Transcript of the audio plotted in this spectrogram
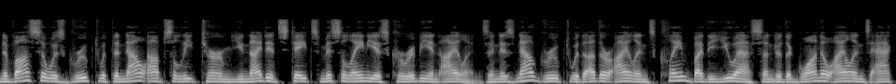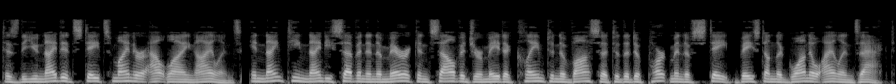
Navassa was grouped with the now obsolete term United States Miscellaneous Caribbean Islands and is now grouped with other islands claimed by the U.S. under the Guano Islands Act as the United States Minor Outlying Islands. In 1997, an American salvager made a claim to Navassa to the Department of State based on the Guano Islands Act.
